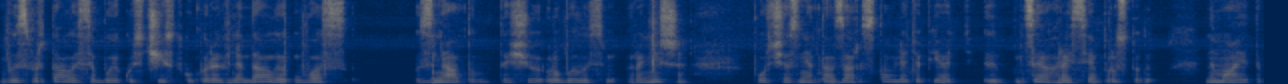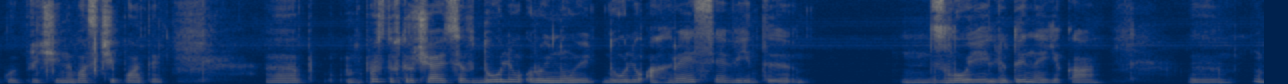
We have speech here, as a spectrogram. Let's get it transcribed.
ви зверталися або якусь чистку переглядали, у вас знято те, що робилось раніше, порча знята. Зараз ставлять опять. Е, Це агресія, просто немає такої причини вас чіпати. Е, Просто втручаються в долю, руйнують долю, агресія від е, злої людини, яка е, ну,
